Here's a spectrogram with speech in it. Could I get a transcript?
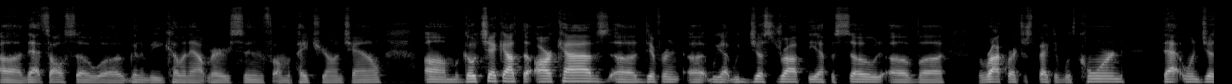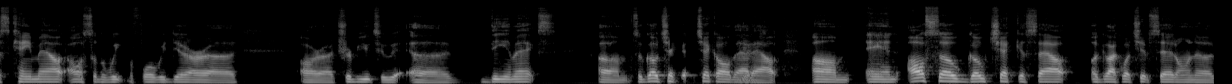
Uh, that's also uh, going to be coming out very soon on the Patreon channel. Um, go check out the archives. Uh, different. Uh, we got. We just dropped the episode of uh, the rock retrospective with Korn. That one just came out. Also, the week before we did our uh, our uh, tribute to uh, DMX. Um, so go check check all that Yes. out. Um, and also go check us out. Like like what Chip said on uh,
